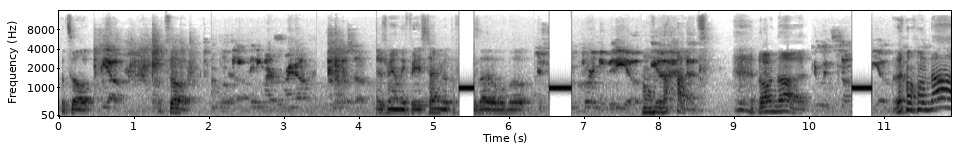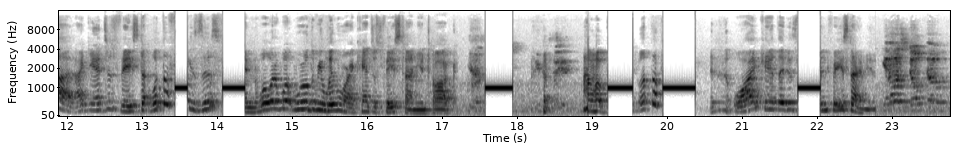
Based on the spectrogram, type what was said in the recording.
What's up? Yo. What's up? Hitting my right now. What's up? Just randomly FaceTiming. What the f is that all about? Just Recording a video. No, I'm not. No, I'm not. No, I'm not. I can't just FaceTime. What the f is this? And what, what, what world do we live in where I can't just FaceTime you and talk? I'm a What the f Why can't they just FaceTime you? You know what's dope though?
